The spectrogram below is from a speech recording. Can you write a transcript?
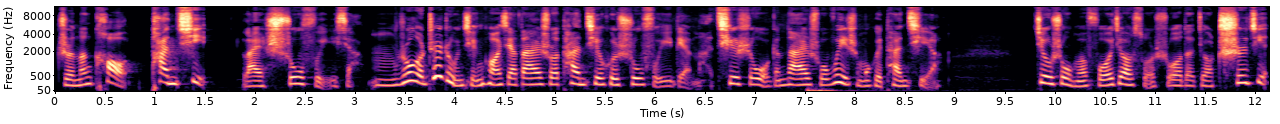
只能靠叹气。来舒服一下，嗯，如果这种情况下大家说叹气会舒服一点呢？其实我跟大家说，为什么会叹气啊？就是我们佛教所说的叫吃戒，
